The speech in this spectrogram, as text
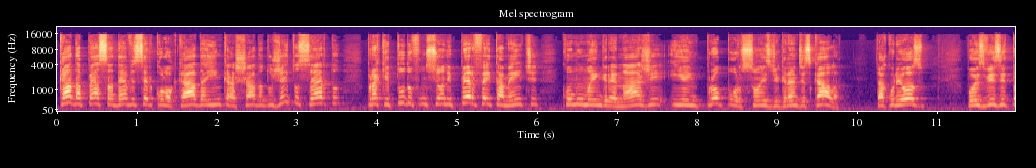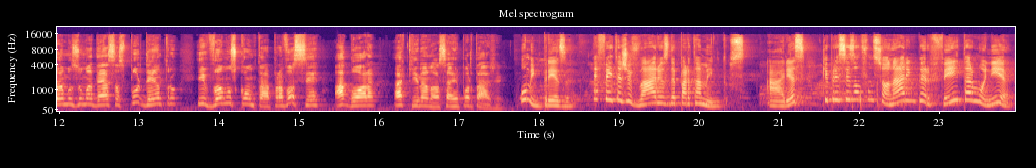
cada peça deve ser colocada e encaixada do jeito certo para que tudo funcione perfeitamente como uma engrenagem e em proporções de grande escala. Tá curioso? Pois visitamos uma dessas por dentro e vamos contar para você agora aqui na nossa reportagem. Uma empresa é feita de vários departamentos, áreas que precisam funcionar em perfeita harmonia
